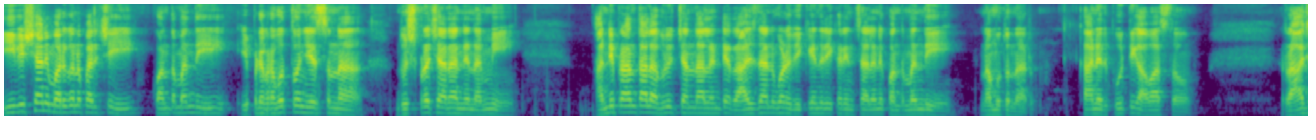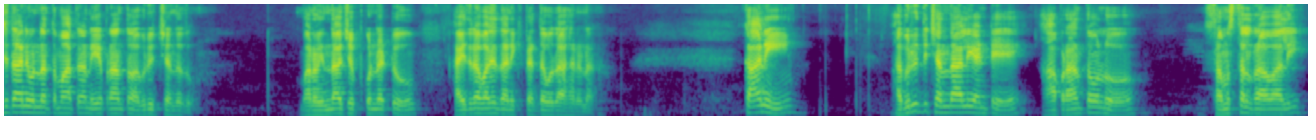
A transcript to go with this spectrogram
ఈ విషయాన్ని మరుగునపరిచి కొంతమంది ఇప్పుడు ప్రభుత్వం చేస్తున్న దుష్ప్రచారాన్ని నమ్మి అన్ని ప్రాంతాలు అభివృద్ధి చెందాలంటే రాజధాని కూడా వికేంద్రీకరించాలని కొంతమంది నమ్ముతున్నారు. కానీ అది పూర్తిగా అవాస్తవం. రాజధాని ఉన్నంత మాత్రాన ఏ ప్రాంతం అభివృద్ధి చెందదు. మనం ఇందా చెప్పుకున్నట్టు హైదరాబాదే దానికి పెద్ద ఉదాహరణ. కానీ అభివృద్ధి చెందాలి అంటే ఆ ప్రాంతంలో సంస్థలు రావాలి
